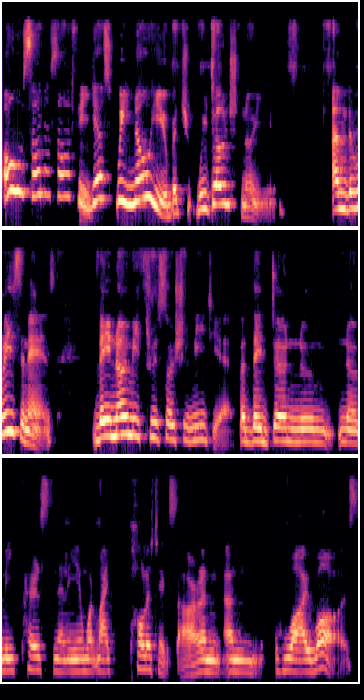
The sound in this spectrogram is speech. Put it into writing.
"Oh, Sana Safi, yes, we know you, but we don't know you." And the reason is they know me through social media, but they don't know, know me personally and what my politics are and, and who I was.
